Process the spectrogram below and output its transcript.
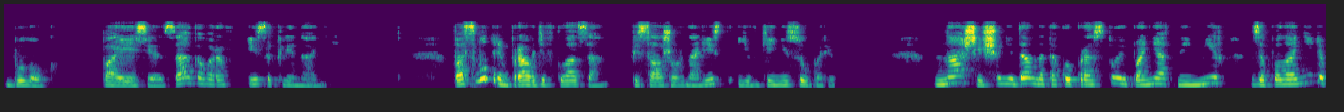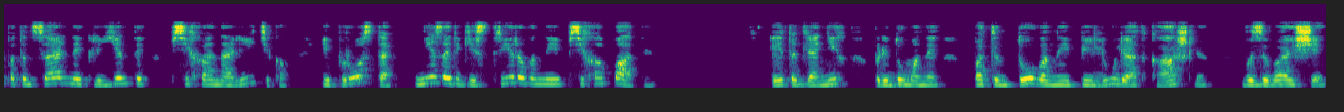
Блок. Поэзия заговоров и заклинаний. Посмотрим правде в глаза, писал журналист Евгений Зубарев. Наш еще недавно такой простой и понятный мир заполонили потенциальные клиенты психоаналитиков и просто незарегистрированные психопаты. Это для них придуманы патентованные пилюли от кашля, вызывающие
